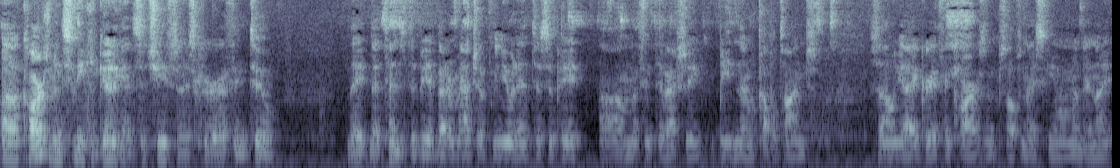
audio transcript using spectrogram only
Uh, Carr's been sneaky good against the Chiefs in his career, I think too. They that tends to be a better matchup than you would anticipate. Um, I think they've actually beaten them a couple times. So yeah, I agree. I think Carr has himself a nice game on Monday night.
